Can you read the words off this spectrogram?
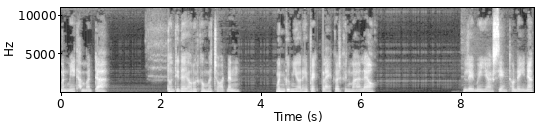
มันไม่ธรรมดา ตอนที่ได้เอารถเข้ามาจอดนั้น มันก็มีอะไรแปลกๆเกิดขึ้นมาแล้ว เลยไม่อยากเสี่ยงเท่าใดนัก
